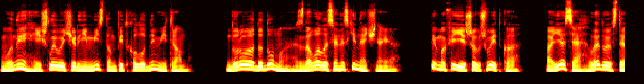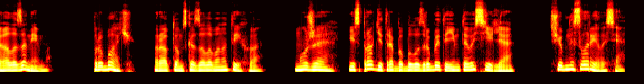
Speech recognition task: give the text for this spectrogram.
Вони йшли вечірнім містом під холодним вітром. Дорога додому здавалася нескінченною. Тимофій йшов швидко, а Яся ледве встигала за ним. Пробач, раптом сказала вона тихо. Може, і справді треба було зробити їм те весілля, щоб не сварилися.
